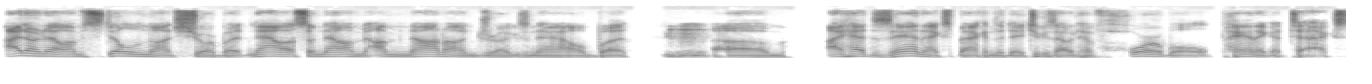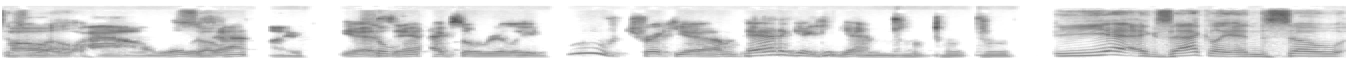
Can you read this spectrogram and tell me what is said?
I don't know. I'm still not sure, but now so now I'm I'm not on drugs now, but Mhm. um, I had Xanax back in the day too because I would have horrible panic attacks as oh well. wow, what was So- that like? Yeah, so- Xanax will really whew, trick you. I'm panicking again. Yeah, exactly. And so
